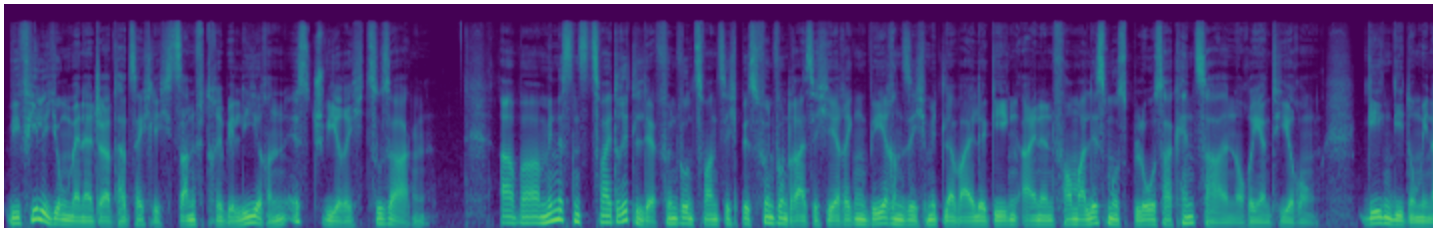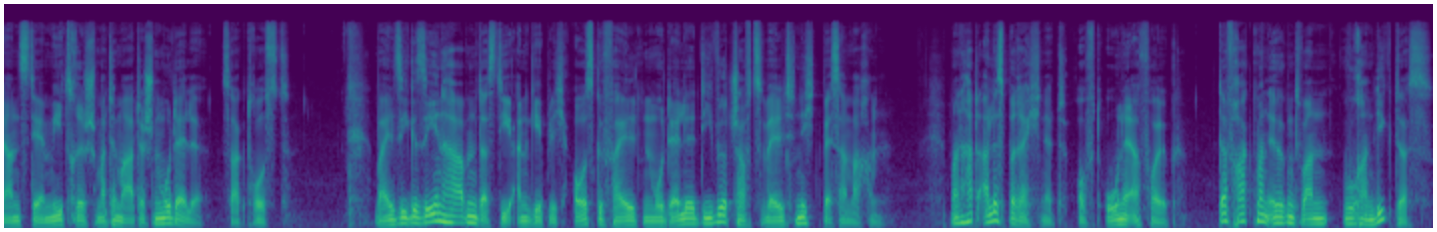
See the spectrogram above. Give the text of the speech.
Wie viele Jungmanager tatsächlich sanft rebellieren, ist schwierig zu sagen. Aber mindestens zwei Drittel der 25 bis 35-Jährigen wehren sich mittlerweile gegen einen Formalismus bloßer Kennzahlenorientierung, gegen die Dominanz der metrisch-mathematischen Modelle, sagt Rust. Weil sie gesehen haben, dass die angeblich ausgefeilten Modelle die Wirtschaftswelt nicht besser machen. Man hat alles berechnet, oft ohne Erfolg. Da fragt man irgendwann, woran liegt das?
